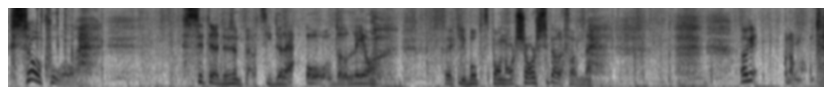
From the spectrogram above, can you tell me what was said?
So cool. C'était la deuxième partie de la Hall de Léon. Avec les beaux petits ponts non charge, super le fun. Ok, on augmente.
